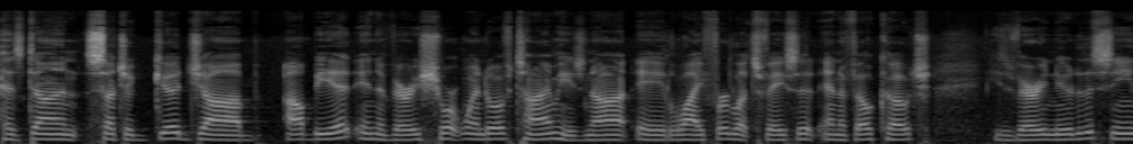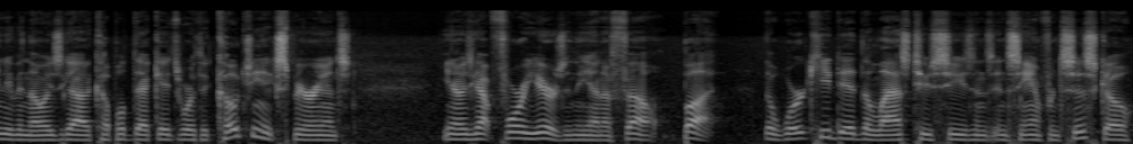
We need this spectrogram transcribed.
has done such a good job, albeit in a very short window of time. He's not a lifer, let's face it, NFL coach. He's very new to the scene, even though he's got a couple decades worth of coaching experience. You know, he's got four years in the NFL. But the work he did the last two seasons in San Francisco,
